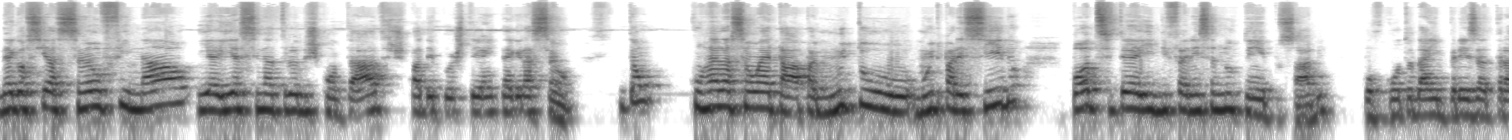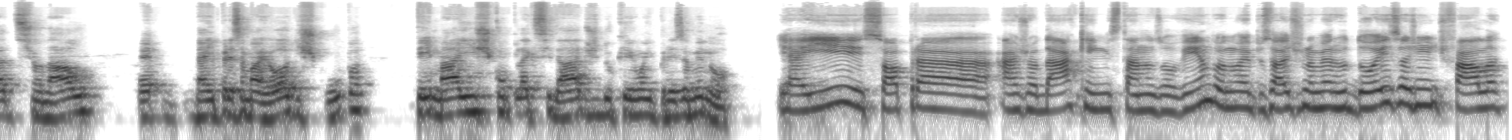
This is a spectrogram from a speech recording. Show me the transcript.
negociação final e aí assinatura dos contratos para depois ter a integração. Então, com relação à etapa, é muito, muito parecido, pode-se ter aí diferença no tempo, sabe? Por conta da empresa tradicional, é, da empresa maior, desculpa, ter mais complexidades do que uma empresa menor. E aí, só para ajudar quem está nos ouvindo, no episódio número 2 a gente fala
